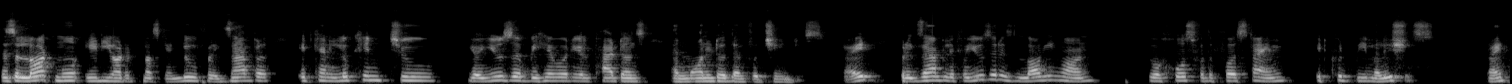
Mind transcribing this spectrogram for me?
There's a lot more AD Audit Plus can do. For example, it can look into your user behavioral patterns and monitor them for changes. Right? For example, if a user is logging on to a host for the first time, it could be malicious. Right?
